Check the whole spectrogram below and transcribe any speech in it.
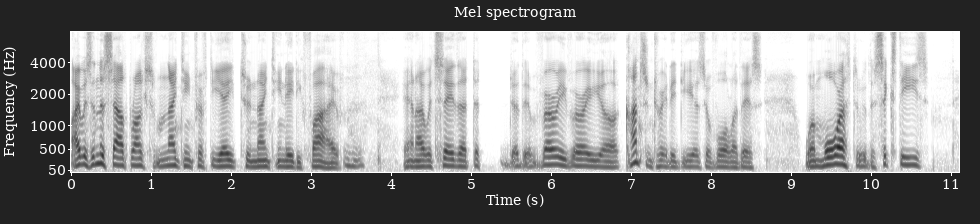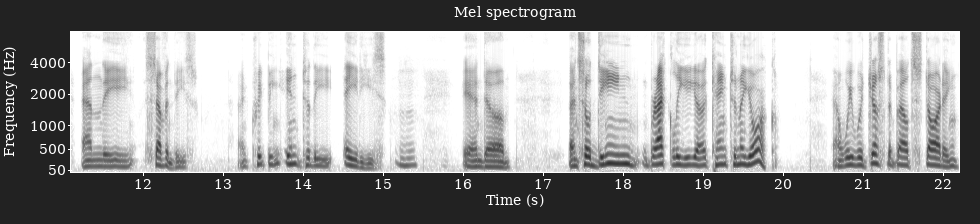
I was in the South Bronx from 1958 to 1985, mm-hmm. and I would say that the, the, the very, very uh, concentrated years of all of this were more through the 60s and the 70s and creeping into the 80s. Mm-hmm. And, uh, and so Dean Brackley uh, came to New York. And we were just about starting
